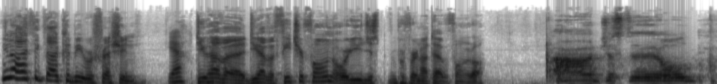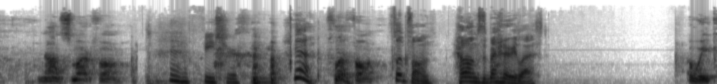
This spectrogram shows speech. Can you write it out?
You know, I think that could be refreshing. Yeah. Do you have a Do you have a feature phone, or do you just prefer not to have a phone at all? Uh, just an old, not smartphone. Feature. phone. Yeah, Flip phone. flip phone. How long does the battery last? A week.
